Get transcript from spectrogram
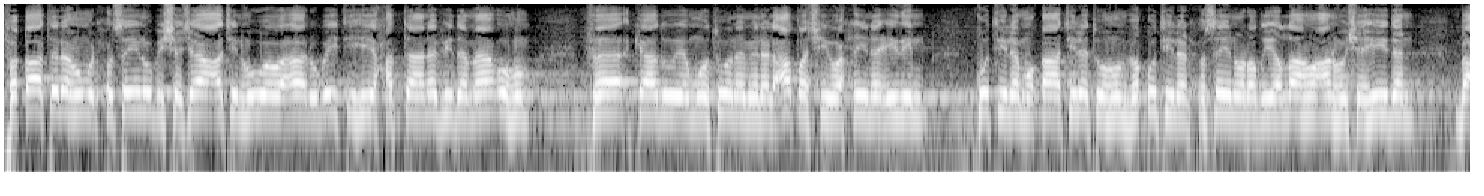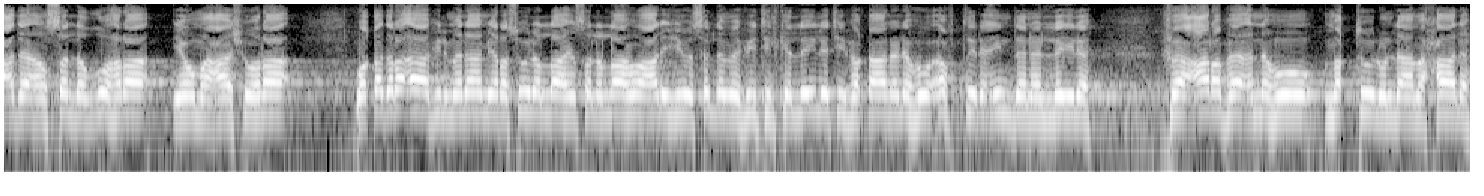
فقاتلهم الحسين بشجاعة هو وآل بيته حتى نفد ماؤهم فكادوا يموتون من العطش. وحينئذ قتل مقاتلتهم فقتل الحسين رضي الله عنه شهيدا. بعد أن صلى الظهر يوم عاشوراء وقد رأى في المنام رسول الله صلى الله عليه وسلم في تلك الليلة فقال له أفطر عندنا الليلة. فعرف أنه مقتول لا محالة.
